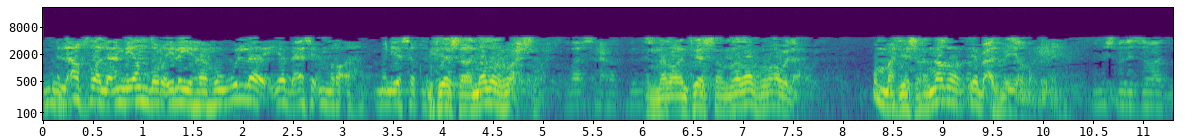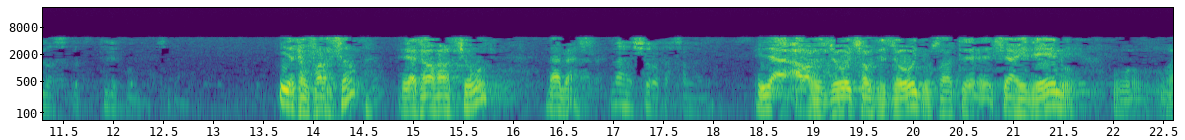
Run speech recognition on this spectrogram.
الأفضل أن ينظر إليها هو ولا يبعث امرأة من يثق إن به تيسر النظر هو أحسن. الله يسلمك النظر إن تيسر النظر هو أولى. وما تيسر النظر يبعث من ينظر إليه بالنسبة للزواج بالتليفون. إذا توفرت شروط إذا توفرت شروط لا بأس. ما هي الشروط أحسن إذا عرف الزوج صوت الزوج وصوت الشاهدين و... و... و...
